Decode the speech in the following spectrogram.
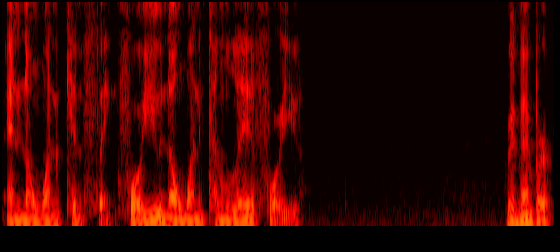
and no one can think for you, no one can live for you. Remember,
